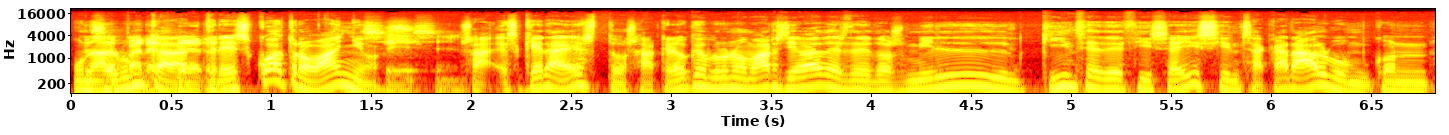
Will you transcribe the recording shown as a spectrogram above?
un álbum cada Desaparecer. 3, 4 años. Sí, sí. O sea, es que era esto. O sea, creo que Bruno Mars lleva desde 2015-16 sin sacar álbum con,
